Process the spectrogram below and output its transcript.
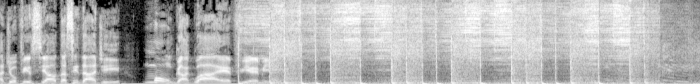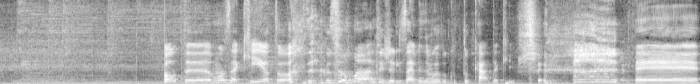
Rádio oficial da cidade. Mongaguá FM. Voltamos aqui, eu tô acostumada, Júlio sai fazendo cutucada aqui. é,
